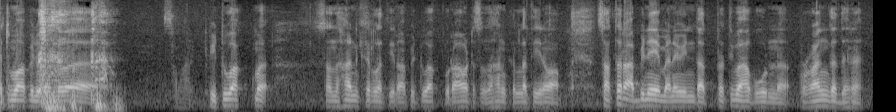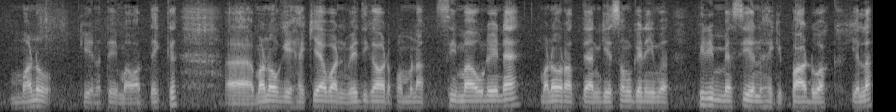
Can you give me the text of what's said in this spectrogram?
එතුමා පිළිබඳව පිටුවක්ම සඳහන් කරලා තියෙනවා. පිටුවක් පුරාවට සඳහන් කරලා තියෙනවා. සතර අභිනය මනවින්දත් ප්‍රතිභාපූර්ණ රංගදර මනෝ කියන තේමාවත් එක්ක මනෝගේ හැකියාවන් වේදිකාවට පමණක් සීමා වුණේ නැහැ මනෝරත්නයන්ගේ සමු ගැනීම පිරිමැසිය නොහැකි පාඩුවක් කියලා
